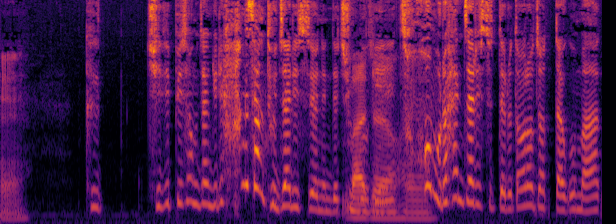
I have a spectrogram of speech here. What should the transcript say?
예. 그 GDP 성장률이 항상 두 자릿수였는데 중국이 맞아요. 예. 처음으로 한 자릿수대로 떨어졌다고 막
